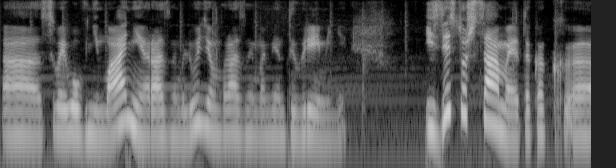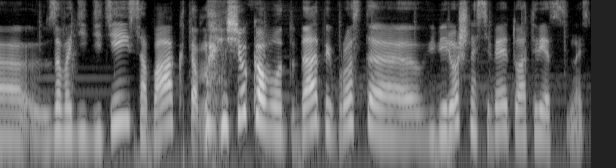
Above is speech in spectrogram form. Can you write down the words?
а, своего внимания разным людям в разные моменты времени. И здесь то же самое, это как э, заводить детей, собак, там еще кого-то, да, ты просто берешь на себя эту ответственность.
